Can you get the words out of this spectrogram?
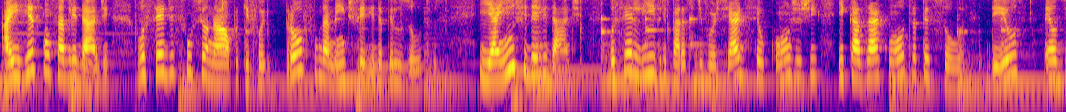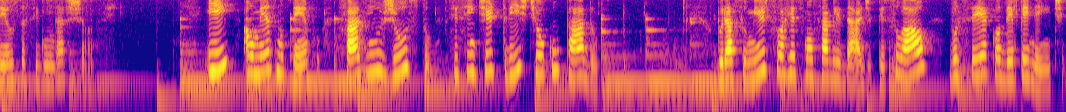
A irresponsabilidade, você é disfuncional porque foi profundamente ferida pelos outros. E a infidelidade, você é livre para se divorciar de seu cônjuge e casar com outra pessoa. Deus é o Deus da segunda chance e, ao mesmo tempo, fazem o justo se sentir triste ou culpado. Por assumir sua responsabilidade pessoal, você é codependente.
